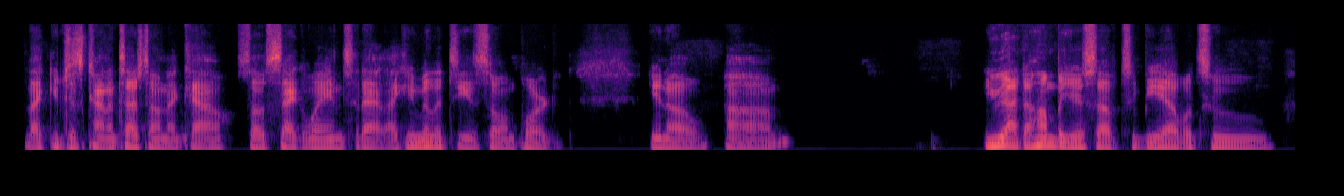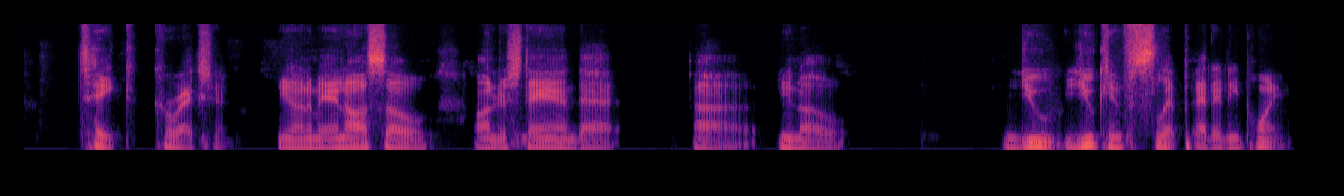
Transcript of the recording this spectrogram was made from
like you just kind of touched on that, Cal. So segue into that, like humility is so important. You know, um, you got to humble yourself to be able to take correction. You know what I mean, and also understand that, uh, you know, you you can slip at any point.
